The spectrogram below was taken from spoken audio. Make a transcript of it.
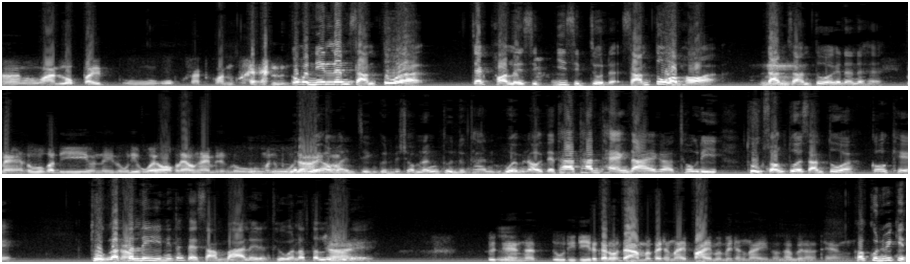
อ่าเมื่อวานลบไปโอ้อกสัตว์ขวัญแขวนก็วันนี้เล่นสามตัว แจ็คพอตเลยสิบยี่สิบจุดอะสามตัวพออะดันอืมสามตัวแค่นั้นนะฮะแหมรู้ก็ดีมันไม่รู้นี่หวยออกแล้วไงมันถึงรู้มันอืพูดมันได้หวยออกเนาะมาจริงคุณผู้ชมนักลงทุนทุกท่านหวยมันออก แต่ถ้าท่านแทงได้ก็โชคดี ถูกสองตัวสามตัวก็โอเค ถูกลอตเตอรี่นี่ตั้งแต่สามบาทเลยนะถือว่าลอตเตอรี่ใช่เลยคือแทงก็ดูดีๆแล้วกันว่าด้ามมันไปทางไหนปลายมันไปทางไหนเนาะครับเวลาแทงเพราะคุณวิกิต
